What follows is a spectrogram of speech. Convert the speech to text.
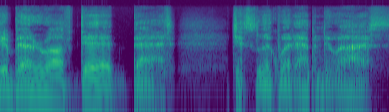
You're better off dead, Bat. Just look what happened to us.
